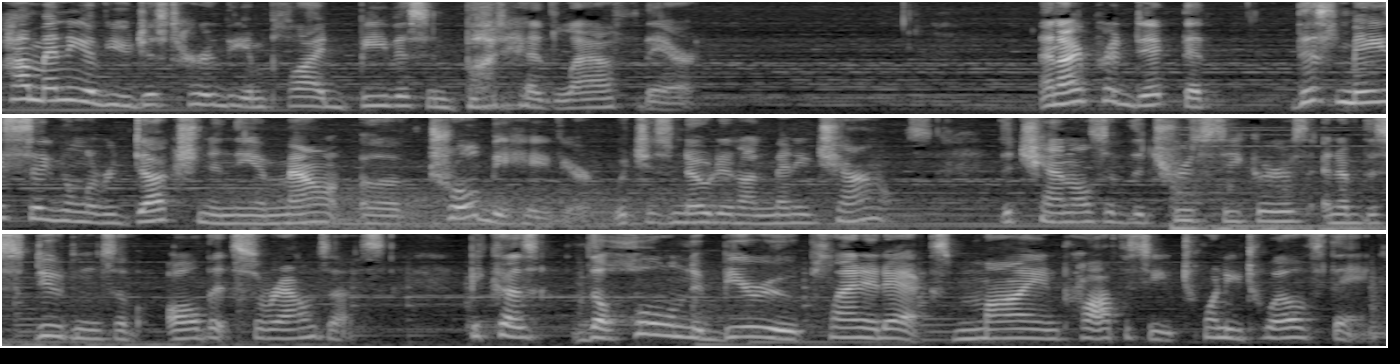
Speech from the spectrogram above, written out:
How many of you just heard the implied Beavis and Butthead laugh there? And I predict that this may signal a reduction in the amount of troll behavior, which is noted on many channels the channels of the truth seekers and of the students of all that surrounds us. Because the whole Nibiru, Planet X, Mayan Prophecy 2012 thing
